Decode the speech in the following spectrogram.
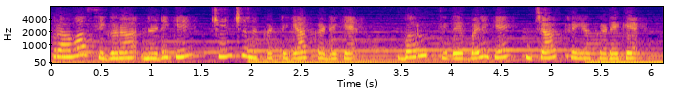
ಪ್ರವಾಸಿಗರ ನಡಿಗೆ ಚುಂಚನಕಟ್ಟೆಯ ಕಡೆಗೆ, ಬರುತ್ತಿದೆ ಬಳಿಗೆ ಜಾತ್ರೆಯ ಕಡೆಗೆ.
